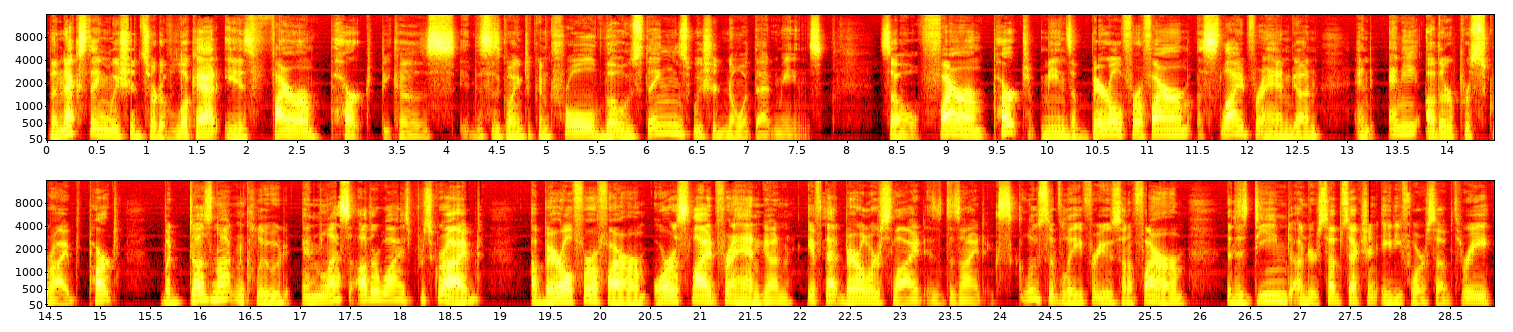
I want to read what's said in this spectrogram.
The next thing we should sort of look at is firearm part, because this is going to control those things. We should know what that means. So firearm part means a barrel for a firearm, a slide for a handgun, and any other prescribed part but does not include, unless otherwise prescribed, a barrel for a firearm or a slide for a handgun if that barrel or slide is designed exclusively for use on a firearm that is deemed under subsection 84 sub 3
